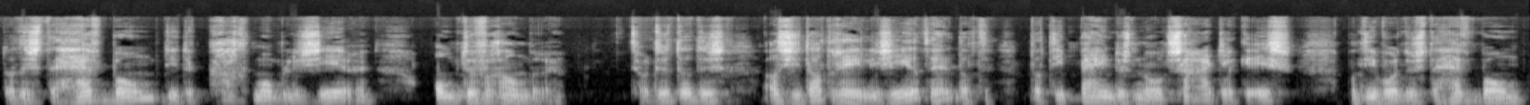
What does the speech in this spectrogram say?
Dat is de hefboom die de kracht mobiliseren om te veranderen. Dus dat is, als je dat realiseert, hè, dat, dat die pijn dus noodzakelijk is, want die wordt dus de hefboom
